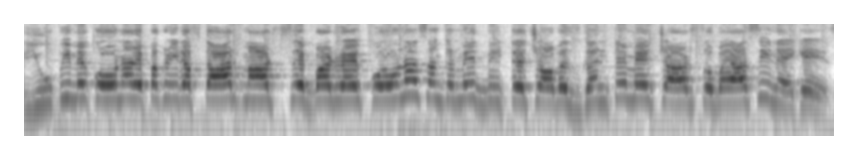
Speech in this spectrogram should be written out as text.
यूपी में कोरोना ने पकड़ी रफ्तार, मार्च से बढ़ रहे कोरोना संक्रमित, बीते 24 घंटे में चार सौ बयासी नए केस।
